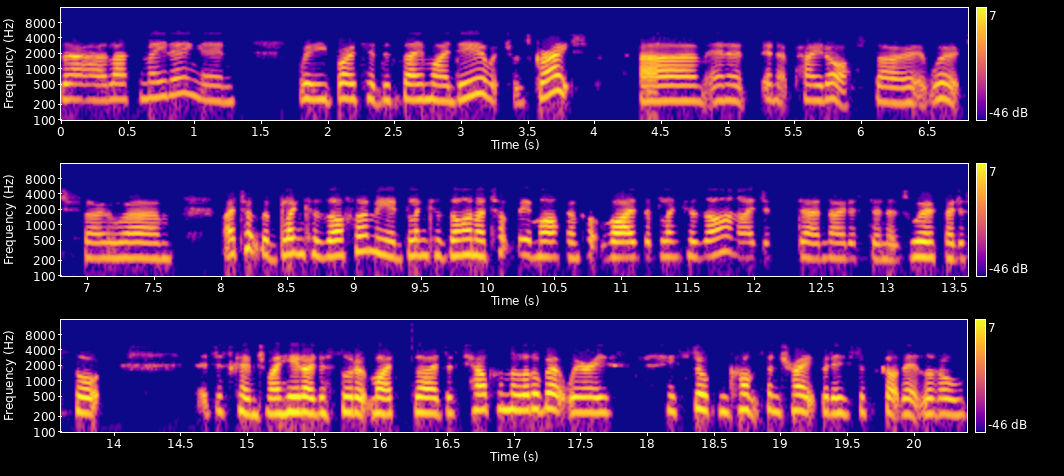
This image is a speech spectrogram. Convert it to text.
uh, last meeting, and we both had the same idea, which was great. Um, and it and it paid off, so it worked. So um, I took the blinkers off him. He had blinkers on. I took them off and put visor blinkers on. I just uh, noticed in his work. I just thought it just came to my head. I just thought it might uh, just help him a little bit, where he's he still can concentrate, but he's just got that little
